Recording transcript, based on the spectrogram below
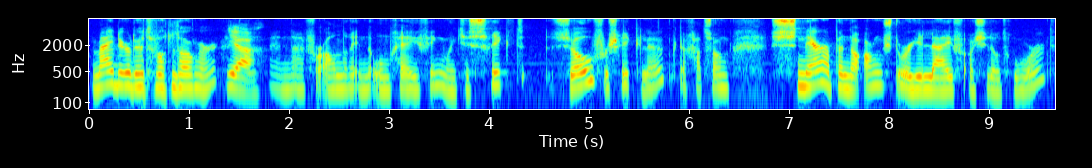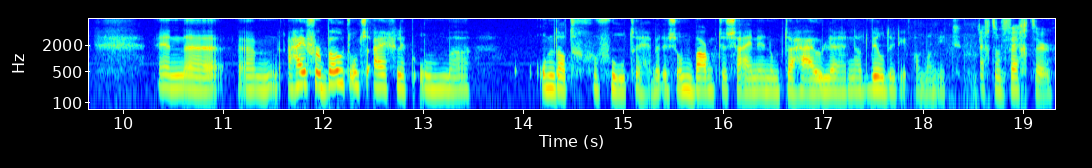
mij duurde het wat langer. Ja, En voor anderen in de omgeving. Want je schrikt zo verschrikkelijk. Er gaat zo'n snerpende angst door je lijf als je dat hoort. En eh, ehm, hij verbood ons eigenlijk om, eh, om dat gevoel te hebben. Dus om bang te zijn en om te huilen. En dat wilde hij allemaal niet. echt een vechter.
